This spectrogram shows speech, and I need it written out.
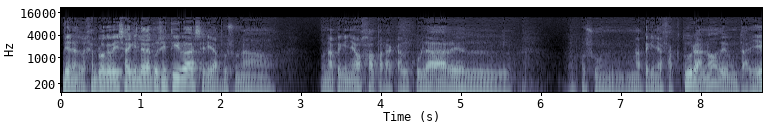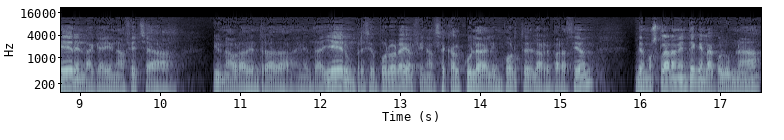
Bien, el ejemplo que veis aquí en la diapositiva sería pues una, pequeña hoja para calcular pues una pequeña factura ¿no? de un taller en la que hay una fecha y una hora de entrada en el taller, un precio por hora y al final se calcula el importe de la reparación. Vemos claramente que en la columna A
